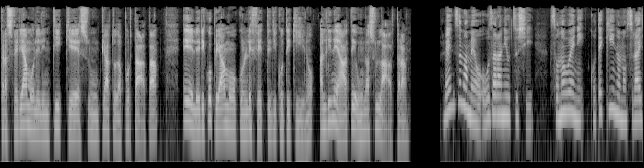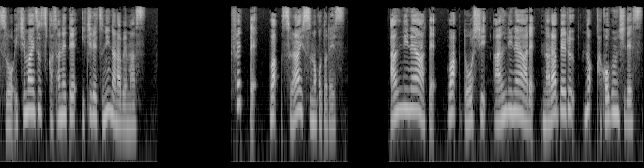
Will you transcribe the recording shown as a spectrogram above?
Trasferiamo le lenticchie su un piatto da portata e le ricopriamo con le fette di cotechino allineate una sull'altra. レンズ豆を大皿に移し、 その上にコテキーノのスライスを1枚ずつ重ねて一列に並べます。フェッテはスライスのことです。アンリネアーテは動詞アンリネアレ、並べるの過去分詞です。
